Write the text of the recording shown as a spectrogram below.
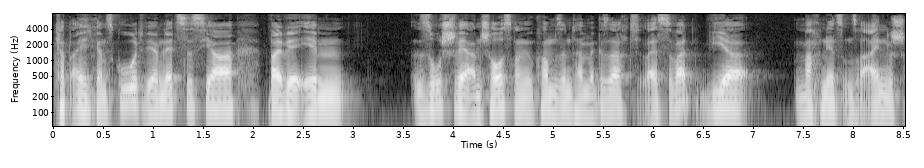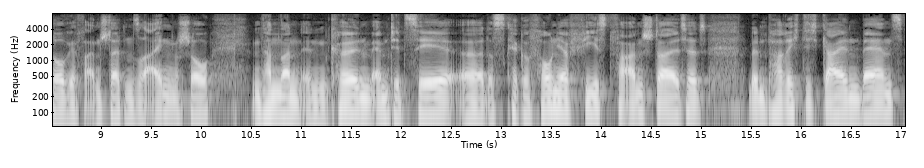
klappt eigentlich ganz gut. Wir haben letztes Jahr, weil wir eben so schwer an Shows rangekommen sind, haben wir gesagt, weißt du was, wir machen jetzt unsere eigene Show, wir veranstalten unsere eigene Show und haben dann in Köln im MTC äh, das Cacophonia Feast veranstaltet mit ein paar richtig geilen Bands,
